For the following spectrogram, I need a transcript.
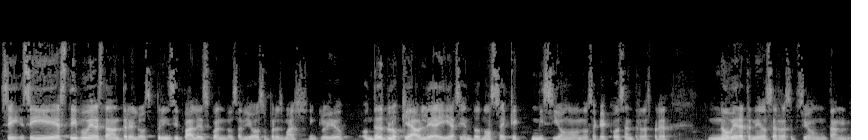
si, si Steve hubiera estado entre los principales cuando salió Super Smash incluido, un desbloqueable ahí haciendo no sé qué misión o no sé qué cosa entre las peleas, no hubiera tenido esa recepción tan,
